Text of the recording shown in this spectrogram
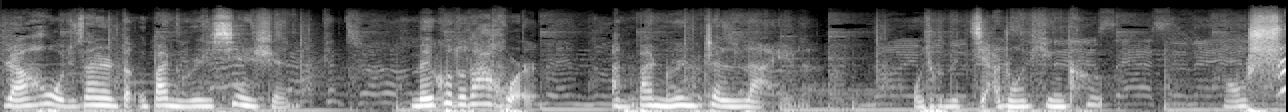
然后我就在那等班主任现身。没过多大会儿，俺班主任真来了，我就跟他假装听课，然后瞬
